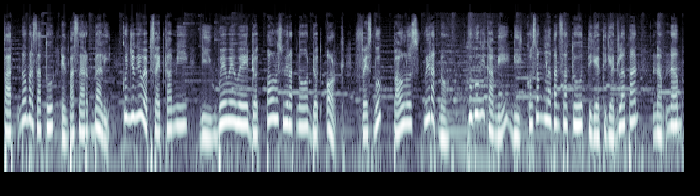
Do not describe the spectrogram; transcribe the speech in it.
4 Nomor 1 Denpasar, Bali. Kunjungi website kami di www.pauluswiratno.org, Facebook Paulus Wiratno. Hubungi kami di 081 338 66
